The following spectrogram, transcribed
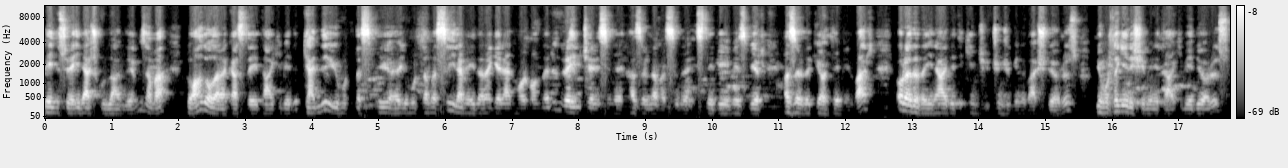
belli süre ilaç kullandığımız ama doğal olarak hastayı takip edip kendi yumurtlası, e, yumurtlamasıyla meydana gelen hormonların rahim içerisine hazırlamasını istediğimiz bir hazırlık yöntemi var. Orada da yine adet ikinci, üçüncü günü başlıyoruz. Yumurta gelişimini takip ediyoruz.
